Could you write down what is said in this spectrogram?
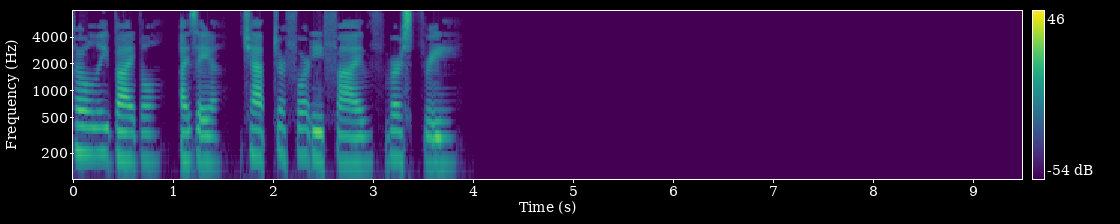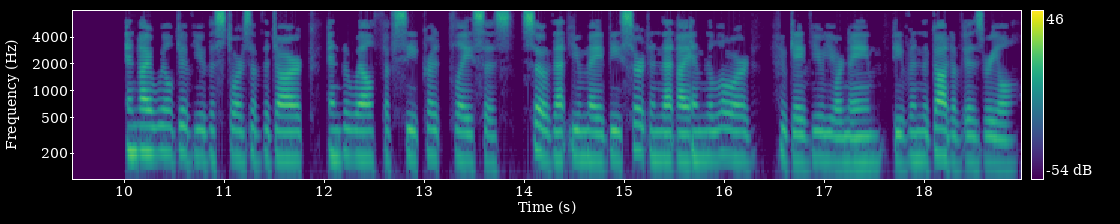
Holy Bible, Isaiah, chapter 45, verse 3. And I will give you the stores of the dark, and the wealth of secret places, so that you may be certain that I am the Lord, who gave you your name, even the God of Israel.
